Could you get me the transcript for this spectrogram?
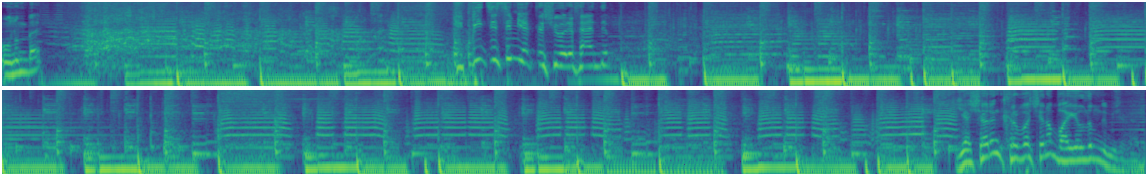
Onun be. Cisim yaklaşıyor efendim. Yaşar'ın kırbaçına bayıldım demiş efendim.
